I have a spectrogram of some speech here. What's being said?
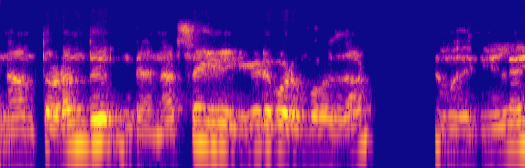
நாம் தொடர்ந்து இந்த நற்செயலில் ஈடுபடும் போதுதான் நமது நிலை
